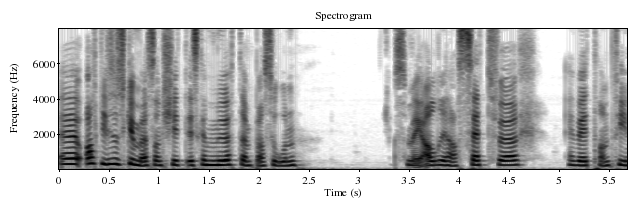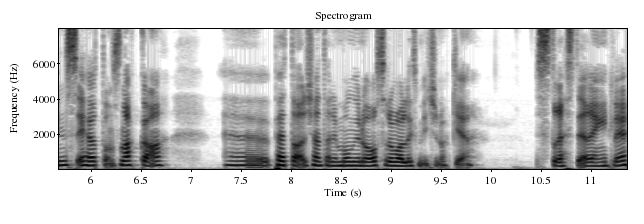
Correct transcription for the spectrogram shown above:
Eh, alltid så skummelt sånn shit, jeg skal møte en person som jeg aldri har sett før. Jeg vet han fins, jeg hørte han snakke. Eh, Petter hadde kjent han i mange år, så det var liksom ikke noe stress der, egentlig.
